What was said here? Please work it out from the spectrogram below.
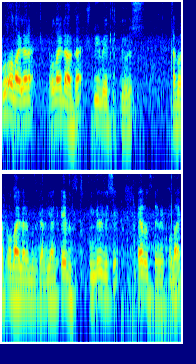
Bu olaylara olaylarda şu düğmeye tıklıyoruz. Hemen olaylarımız geldi. Yani event. İngilizcesi event demek olay.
